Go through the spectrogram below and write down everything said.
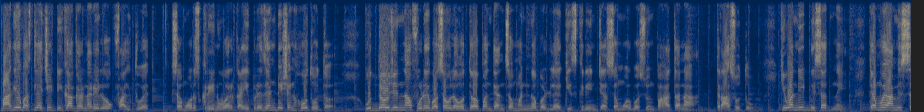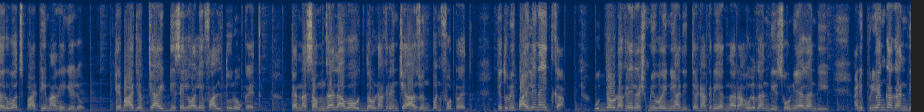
मागे बसल्याची टीका करणारे लोक फालतू आहेत. समोर स्क्रीनवर काही प्रेझेंटेशन होत होतं. उद्धवजींना पुढे बसवलं होतं पण त्यांचं म्हणणं पडलं की स्क्रीनच्या समोर बसून पाहताना त्रास होतो किंवा नीट दिसत नाही. त्यामुळे आम्ही सर्वच पाठीमागे गेलो. हे भाजपचे आय टी सेलवाले फालतू लोक आहेत. त्यांना समजायला हवं उद्धव ठाकरेंचे अजून पण फोटो आहेत. ते तुम्ही पाहिले नाहीत का? उद्धव ठाकरे रश्मी वहिनी आदित्य ठाकरे यांना राहुल गांधी सोनिया गांधी आणि प्रियंका गांधी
